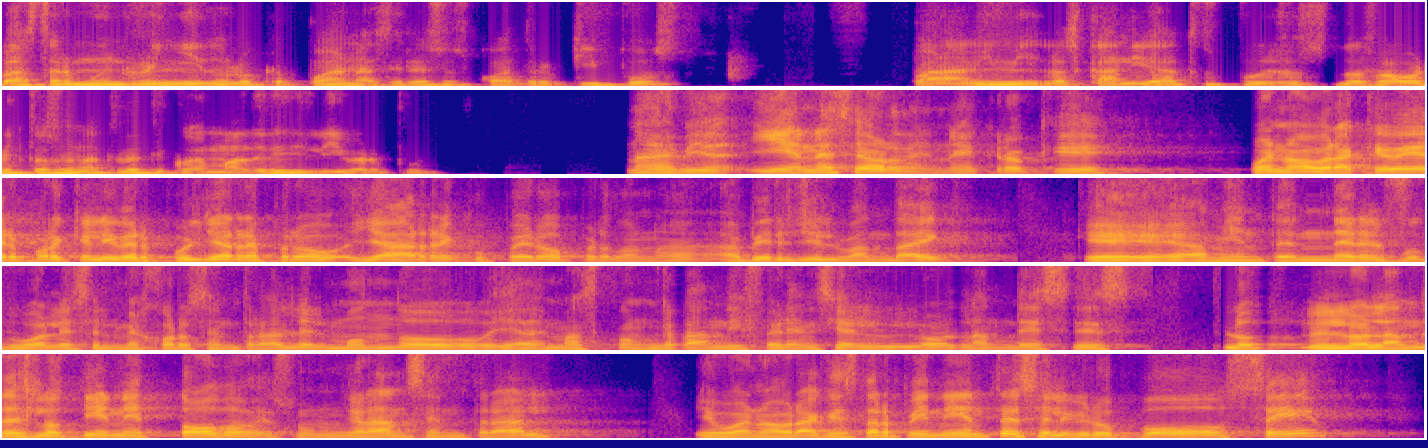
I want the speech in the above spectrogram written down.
va a estar muy reñido lo que puedan hacer esos cuatro equipos. Para mí, los candidatos, pues los favoritos son Atlético de Madrid y Liverpool. No, y en ese orden, ¿eh? creo que, bueno, habrá que ver porque Liverpool ya, ya recuperó perdón, a Virgil van Dijk que a mi entender el fútbol es el mejor central del mundo y además con gran diferencia el holandés es lo, el holandés lo tiene todo, es un gran central y bueno, habrá que estar pendientes. El grupo C,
